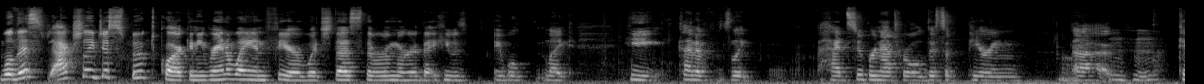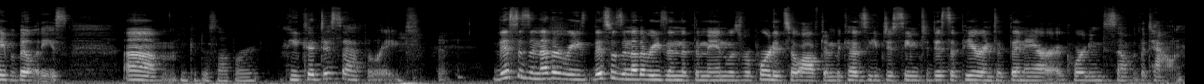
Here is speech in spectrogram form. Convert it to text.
Well, this actually just spooked Clark, and he ran away in fear. Which thus the rumor that he was able, like, he kind of like had supernatural disappearing uh, capabilities. Um, He could disapparate. he could disapparate. This is another reason. This was another reason that the man was reported so often because he just seemed to disappear into thin air, according to some of the town.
